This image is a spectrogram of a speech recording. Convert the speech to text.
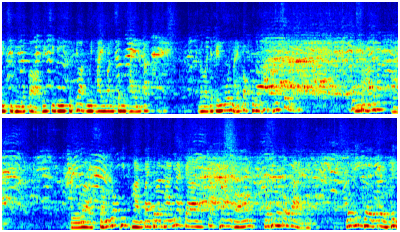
VCD แล้วก็ VCD สุดยอดมวยไทยวันทรงไทยนะครับไม่ว่าจะเป็นมวยไหนก็คุณภาพทั้งสิ้นนะครับยกสามนะครับดูว่าสองยกที่ผ่านไปจุลธานน่าจะจับทางของโมทิโมโต้ได้ครับยกนี้เดินเร็วขึ้น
